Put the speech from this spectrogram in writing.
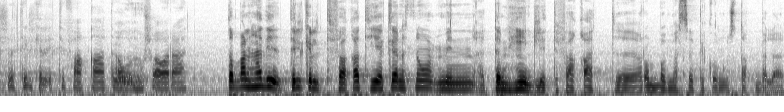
مثل تلك الاتفاقات أو المشاورات؟ طبعا هذه تلك الاتفاقات هي كانت نوع من التمهيد لاتفاقات ربما ستكون مستقبلا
